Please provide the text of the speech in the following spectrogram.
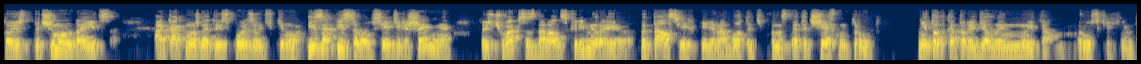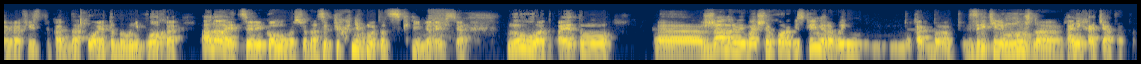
то есть почему он боится, а как можно это использовать в кино. И записывал все эти решения, то есть чувак создавал скримеры, пытался их переработать, это честный труд. Не тот, который делаем мы, там, русские кинематографисты, когда, о, это было неплохо, а давай целиком его сюда запихнем, этот скример, и все. Ну вот, поэтому э, жанровый большой хоррор без скримера, вы, как бы, зрителям нужно, они хотят этого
